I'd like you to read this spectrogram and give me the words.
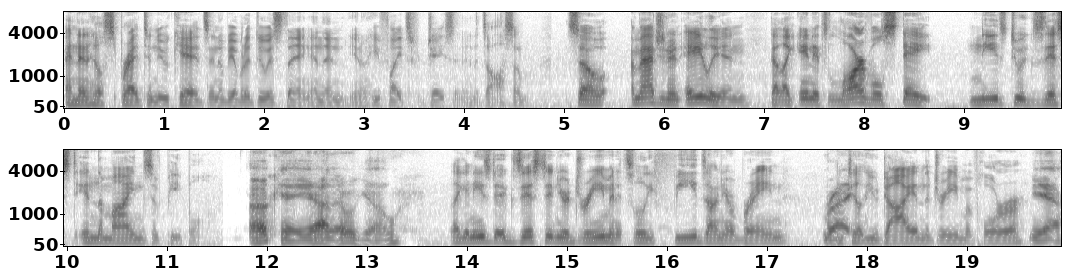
And then he'll spread to new kids and he'll be able to do his thing. And then, you know, he fights for Jason and it's awesome. So imagine an alien that, like, in its larval state, needs to exist in the minds of people. Okay. Yeah. There we go. Like, it needs to exist in your dream and it slowly feeds on your brain Right. until you die in the dream of horror. yeah.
